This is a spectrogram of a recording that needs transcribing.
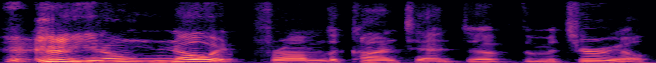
you don't know it from the content of the material.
